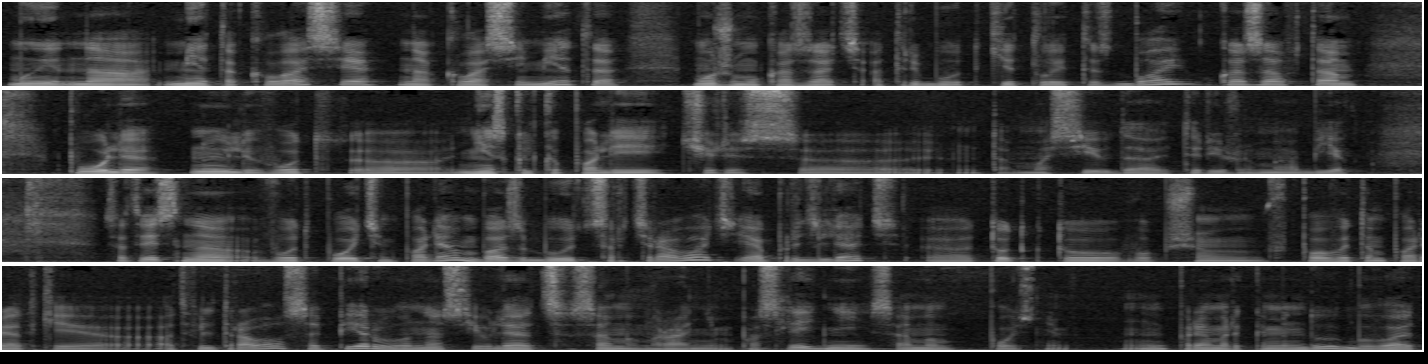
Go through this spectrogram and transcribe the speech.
мы на мета-классе, на классе мета можем указать атрибут getLatestBy, указав там поле, ну или вот э, несколько полей через э, там, массив, да, итерируемый объект. Соответственно, вот по этим полям база будет сортировать и определять э, тот, кто, в общем, в, в этом порядке отфильтровался. Первый у нас является самым ранним, последний самым поздним. Ну, прям рекомендую, бывает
